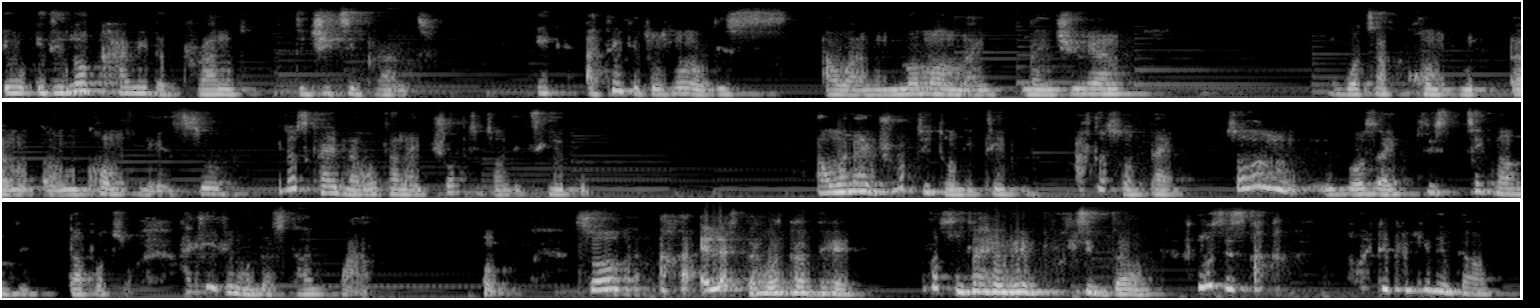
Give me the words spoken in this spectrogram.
it, it did not carry the brand, the GT brand. It, I think it was one of these, our normal Ni- Nigerian water company, um, um, companies. So I just carried my water and I dropped it on the table. And when I dropped it on the table, after some time, someone was like, please take down the, that bottle. I didn't even understand why. So I left the water there. After some time, they brought it down. I noticed, ah, why are they bringing it down?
